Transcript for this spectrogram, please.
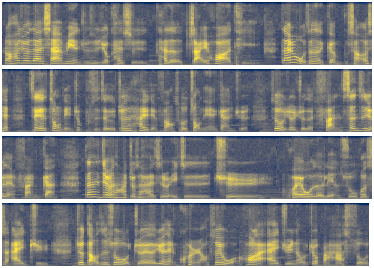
然后他就在下面就是又开始他的宅话题，但因为我真的跟不上，而且这个重点就不是这个，就是他有点放错重点的感觉，所以我就觉得烦，甚至有点反感。但是基本上就是还是一直去回我的脸书或是 IG，就导致说我觉得有点困扰，所以我后来 IG 呢，我就把它锁，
